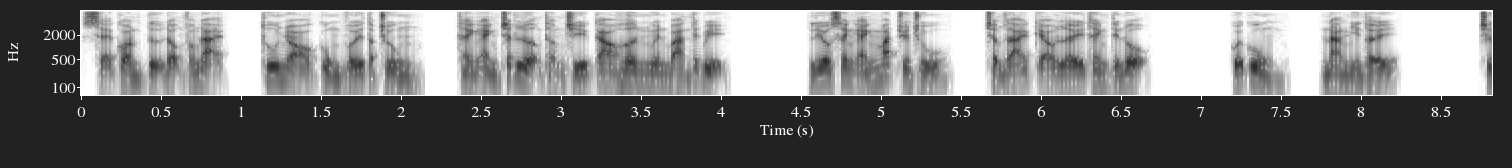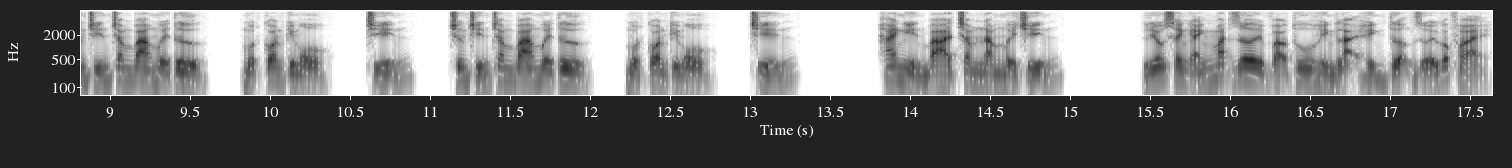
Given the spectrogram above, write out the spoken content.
sẽ còn tự động phóng đại thu nhỏ cùng với tập trung thành ảnh chất lượng thậm chí cao hơn nguyên bản thiết bị. Liêu xanh ánh mắt chuyên chú chậm rãi kéo lấy thanh tiến độ. Cuối cùng nàng nhìn thấy chương 934, một con kim ô chín chương 934, một con kim ô chín. 2359. liêu xanh ánh mắt rơi vào thu hình lại hình tượng dưới góc phải,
